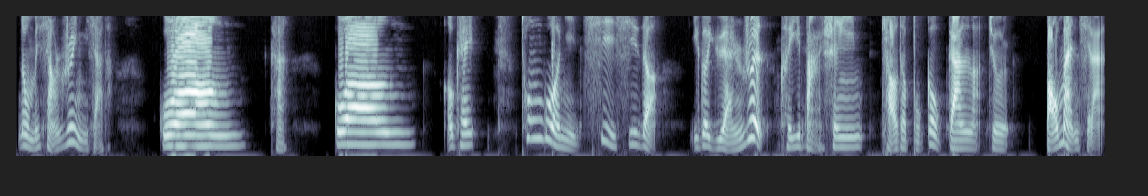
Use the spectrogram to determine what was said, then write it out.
那我们想润一下它，光，看光，OK。通过你气息的一个圆润，可以把声音调的不够干了，就饱满起来。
